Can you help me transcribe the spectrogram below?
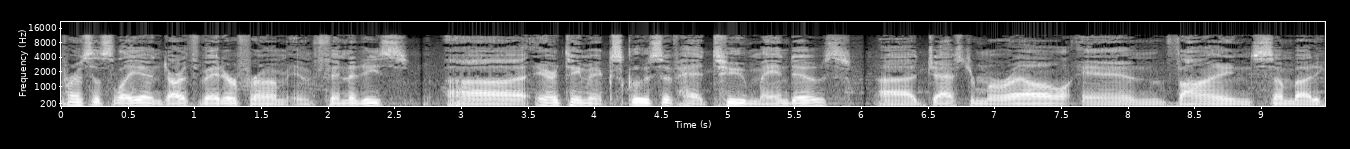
Princess Leia and Darth Vader from Infinities. Uh, Entertainment exclusive had two Mandos, uh, Jaster Mereel and Vine somebody.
